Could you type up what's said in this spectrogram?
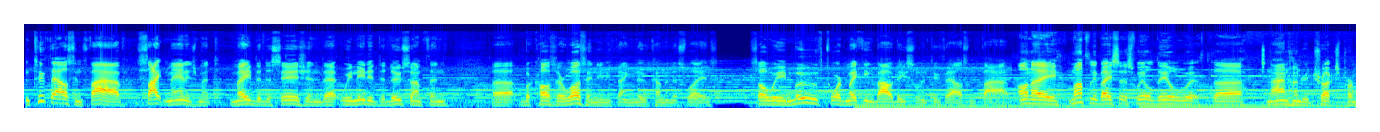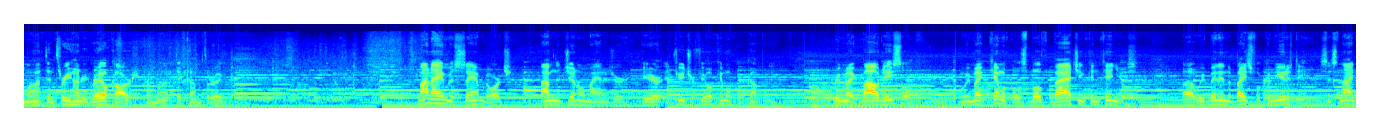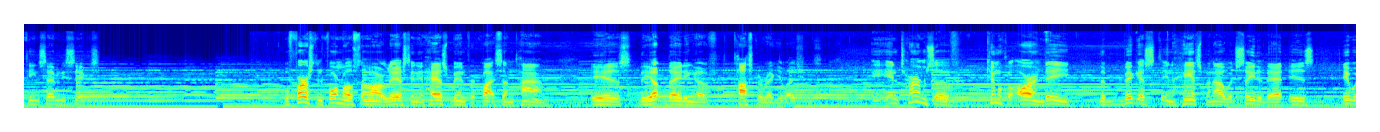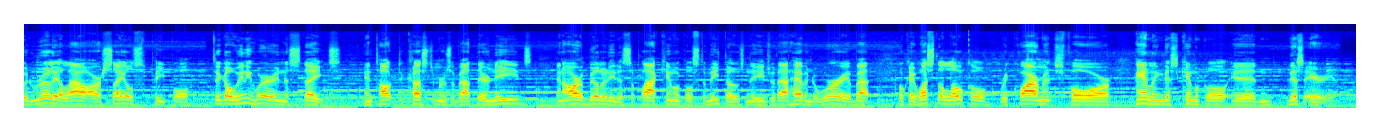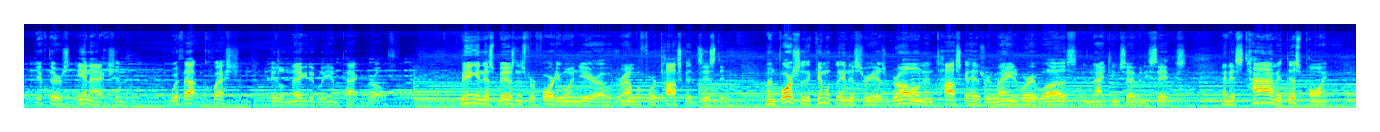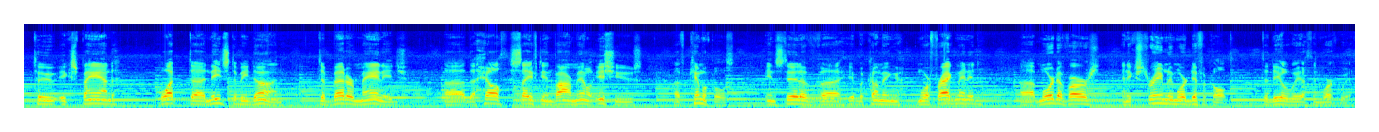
In 2005, site management made the decision that we needed to do something uh, because there wasn't anything new coming this way. So we moved toward making biodiesel in 2005. On a monthly basis, we'll deal with uh, 900 trucks per month and 300 rail cars per month that come through. My name is Sam Dorch. I'm the general manager here at FutureFuel Chemical Company. We make biodiesel and we make chemicals, both batch and continuous. Uh, we've been in the Batesville community since 1976. Well, first and foremost on our list, and it has been for quite some time, is the updating of TSCA regulations. In terms of chemical R&D, the biggest enhancement I would see to that is it would really allow our salespeople to go anywhere in the states and talk to customers about their needs and our ability to supply chemicals to meet those needs without having to worry about, okay, what's the local requirements for handling this chemical in this area? If there's inaction, without question, it'll negatively impact growth. Being in this business for 41 years, I was around before TSCA existed. Unfortunately, the chemical industry has grown and TSCA has remained where it was in 1976. And it's time at this point to expand what uh, needs to be done to better manage uh, the health, safety, environmental issues of chemicals instead of uh, it becoming more fragmented, uh, more diverse, and extremely more difficult to deal with and work with.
